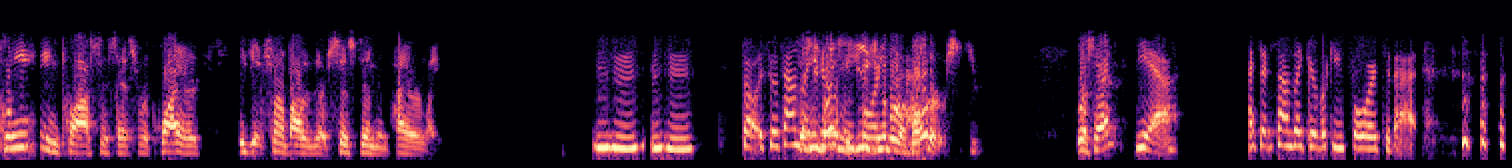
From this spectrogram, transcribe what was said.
cleaning process that's required to get Trump out of their system entirely. mhm, mhm. So so it sounds like he brings a huge number of voters. What's that? Yeah. I said sounds like you're looking forward to that.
